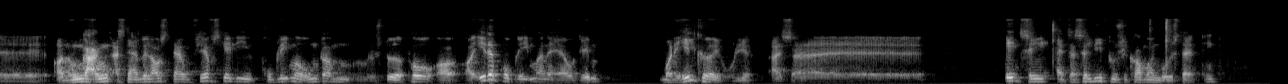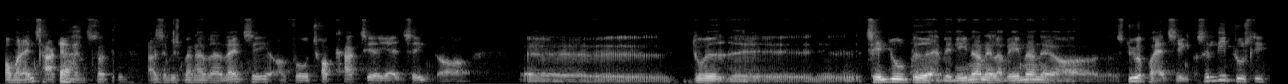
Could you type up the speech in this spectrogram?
øh, og nogle gange, altså der er vel også der er flere forskellige problemer, ungdommen støder på, og, og et af problemerne er jo dem, hvor det hele kører i olie. Altså, øh, indtil at der så lige pludselig kommer en modstand, ikke? Og hvordan takler ja. man så det? Altså hvis man har været vant til at få topkarakter i alting, og øh, du ved, øh, tilhjulpet af veninderne eller vennerne, og styr på alting, og så lige pludselig,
